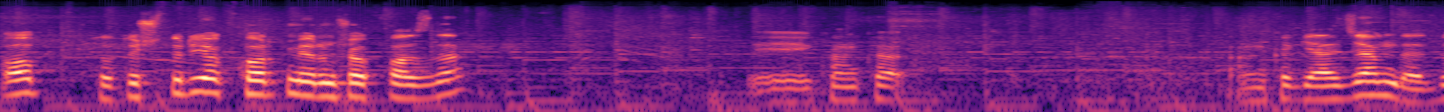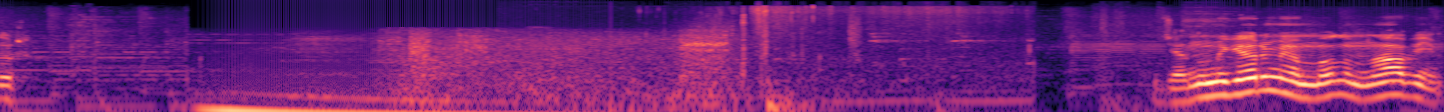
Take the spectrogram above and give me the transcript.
Hop tutuşturuyor korkmuyorum çok fazla. Ee, kanka Kanka geleceğim de dur. Canımı görmüyor mu oğlum ne yapayım?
